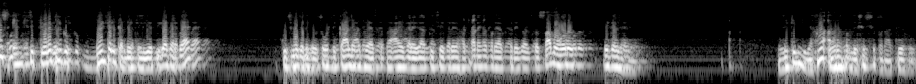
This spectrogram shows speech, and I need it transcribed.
उस इनसिक्योरिटी को मेंटेन करने के लिए क्या करता है? कुछ भी करेगा उसको निकालने का प्रयास करता है, आगे करेगा, पीछे करेगा, हटाने का प्रयास करेगा, उसको सब और निकल जाएगा लेकिन यहाँ अगर आप रिलेशनशिप बनाते हो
